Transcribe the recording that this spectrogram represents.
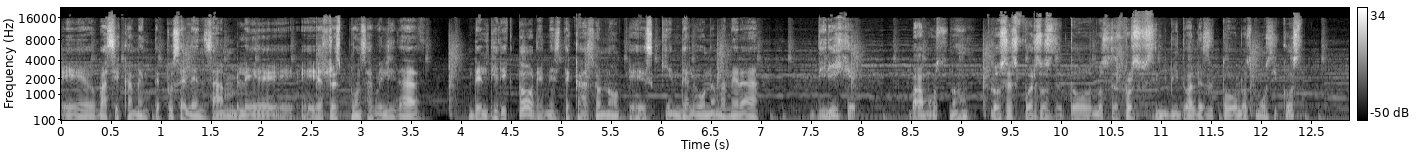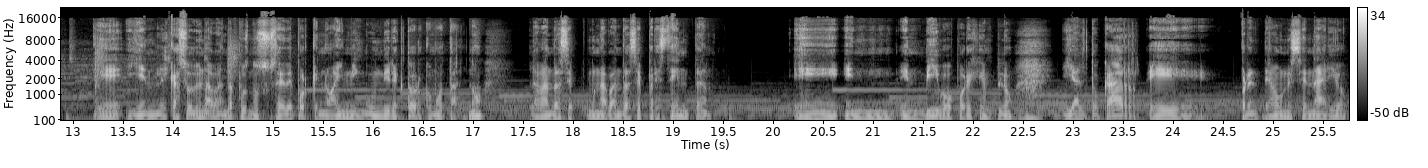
eh, básicamente pues el ensamble eh, es responsabilidad del director en este caso, ¿no? Que es quien de alguna manera dirige, vamos, ¿no? Los esfuerzos de todos, los esfuerzos individuales de todos los músicos. Eh, y en el caso de una banda pues no sucede porque no hay ningún director como tal, ¿no? La banda se, una banda se presenta eh, en, vivo, por ejemplo, y al tocar eh, frente a un escenario,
